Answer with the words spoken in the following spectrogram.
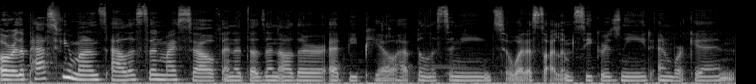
Over the past few months, Allison, myself, and a dozen other at BPL have been listening to what asylum seekers need and working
